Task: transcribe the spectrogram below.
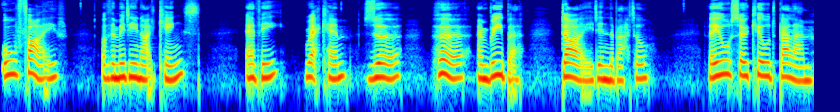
All five of the Midianite kings, Evi, Rekem, Zur, Hur, and Reba, died in the battle. They also killed Balaam,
